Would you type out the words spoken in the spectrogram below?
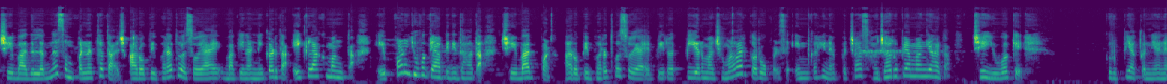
જે બાદ લગ્ન સંપન્ન થતાં જ આરોપી ભરત વસોયાએ બાકીના નીકળતા એક લાખ માંગતા એ પણ યુવકે આપી દીધા હતા. જે બાદ પણ આરોપી ભરત વસોયાએ પિયર- પિયરમાં જમણવાર કરવો પડશે એમ કહીને પચાસ હજાર રૂપિયા માંગ્યા હતા. જે યુવકે રૂપિયા કન્યાને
